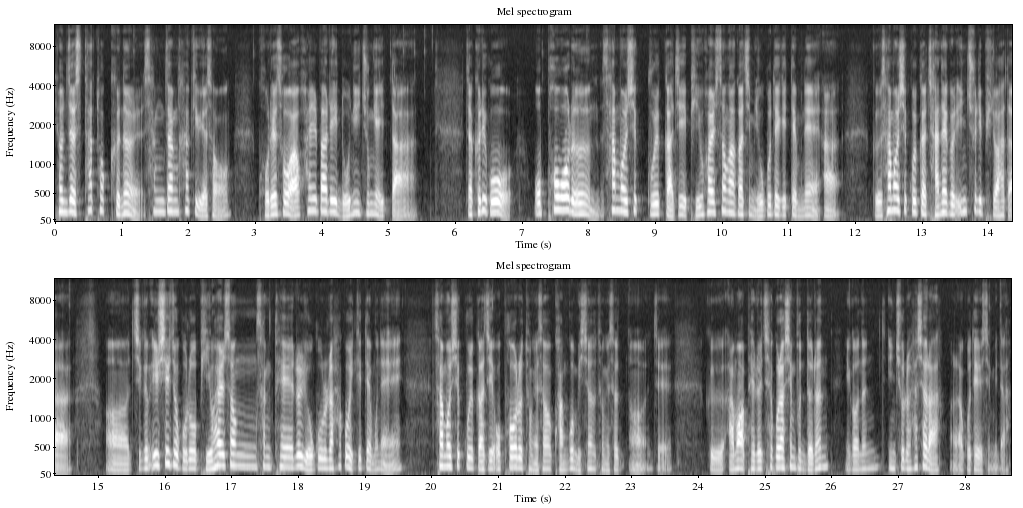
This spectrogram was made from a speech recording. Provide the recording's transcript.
현재 스타 토큰을 상장하기 위해서 거래소와 활발히 논의 중에 있다. 자 그리고 오퍼월은 3월 19일까지 비활성화가 지금 요구되기 때문에 아 그 3월 19일까지 잔액을 인출이 필요하다. 어, 지금 일시적으로 비활성 상태를 요구를 하고 있기 때문에 3월 19일까지 오퍼월을 통해서 광고 미션을 통해서 어, 이제 그 암호화폐를 채굴하신 분들은 이거는 인출을 하셔라 라고 되어 있습니다.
